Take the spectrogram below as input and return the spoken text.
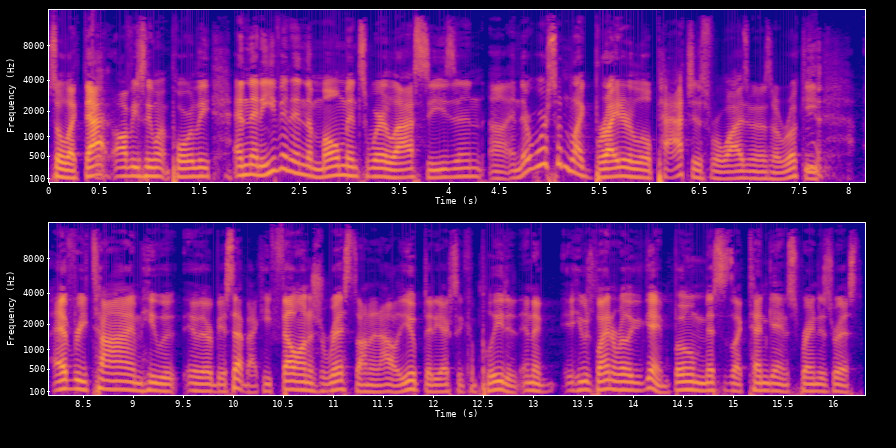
So like that obviously went poorly. And then even in the moments where last season, uh, and there were some like brighter little patches for Wiseman as a rookie every time he would there would be a setback. He fell on his wrist on an alley oop that he actually completed. In a he was playing a really good game. Boom, misses like ten games, sprained his wrist.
